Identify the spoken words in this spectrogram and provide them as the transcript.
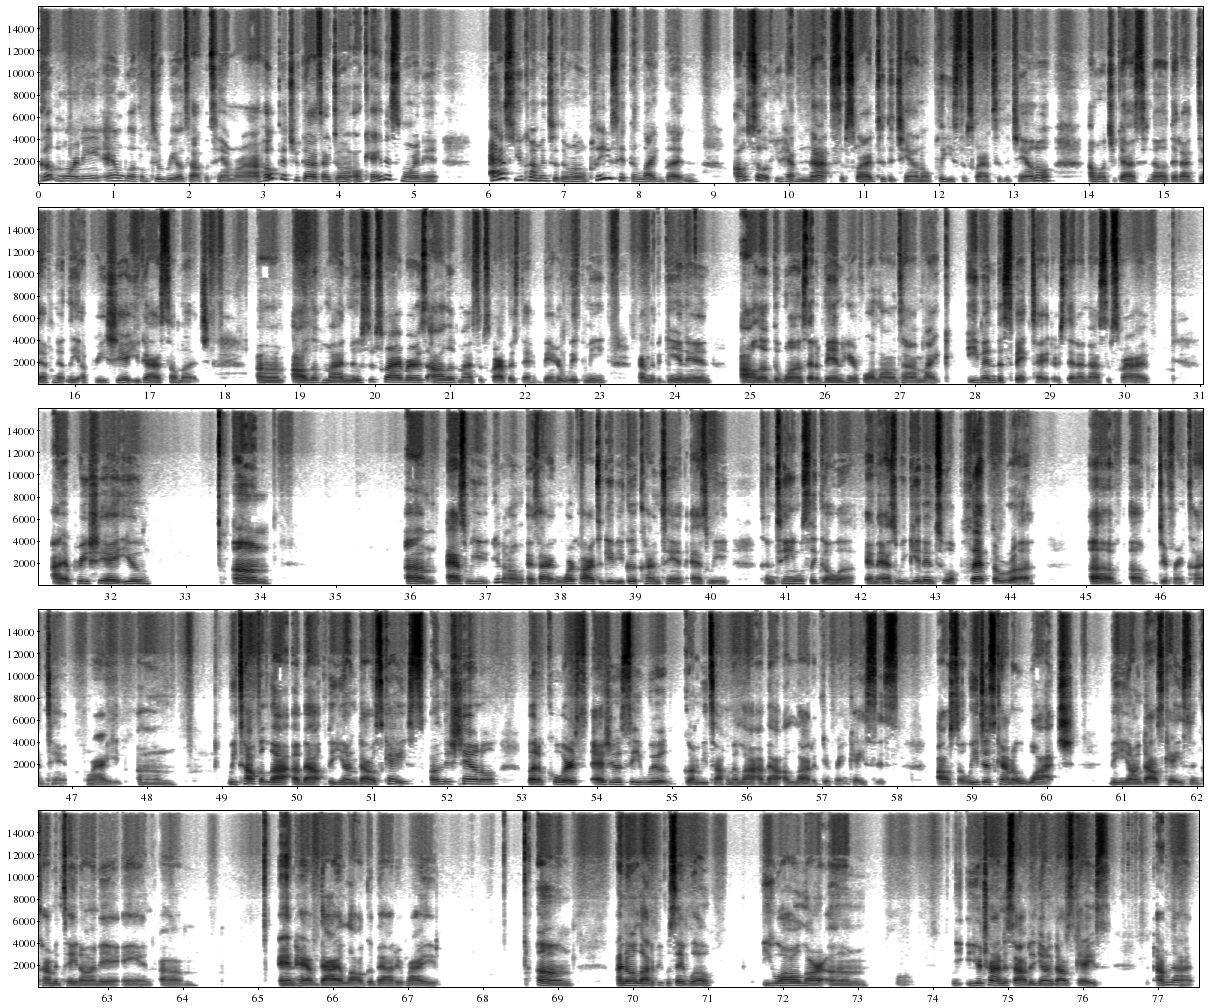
Good morning and welcome to Real Talk with Tamara. I hope that you guys are doing okay this morning. As you come into the room, please hit the like button. Also, if you have not subscribed to the channel, please subscribe to the channel. I want you guys to know that I definitely appreciate you guys so much. Um, all of my new subscribers, all of my subscribers that have been here with me from the beginning, all of the ones that have been here for a long time, like even the spectators that are not subscribed. I appreciate you. Um, um, as we, you know, as I work hard to give you good content, as we continuously go up, and as we get into a plethora of of different content, right? Um, we talk a lot about the Young Dolph's case on this channel, but of course, as you'll see, we're going to be talking a lot about a lot of different cases. Also, we just kind of watch the Young Dolph's case and commentate on it and um, and have dialogue about it, right? Um, I know a lot of people say, well, you all are um you're trying to solve the Young Dolph's case. I'm not.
